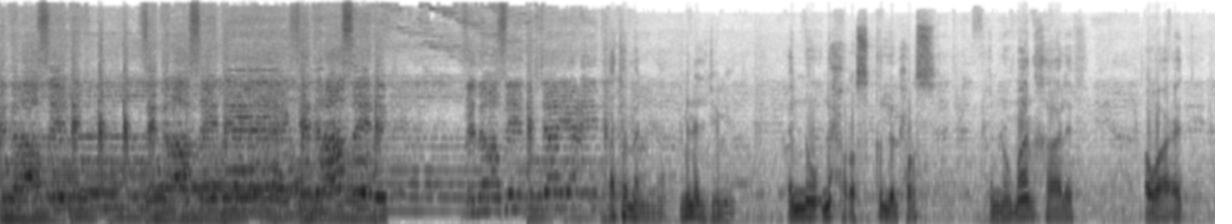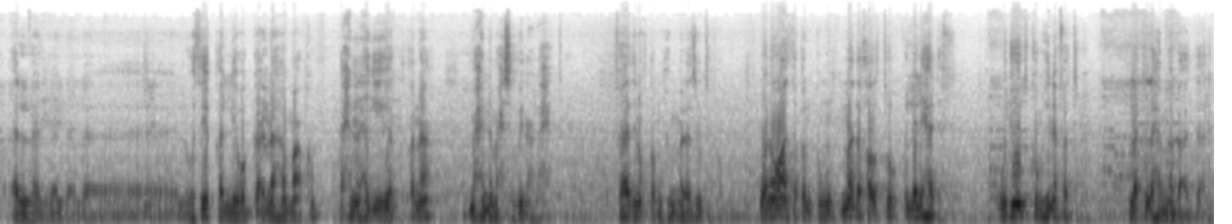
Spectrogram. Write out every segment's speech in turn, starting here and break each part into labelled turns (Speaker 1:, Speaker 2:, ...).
Speaker 1: زد رصيدك زد رصيدك زد رصيدك زد رصيدك جاي عيد
Speaker 2: أتمنى من الجميع أنه نحرص كل الحرص أنه ما نخالف قواعد ال ال ال ال الوثيقة اللي وقعناها معكم. إحنا الحقيقة قناة ما إحنا محسوبين على حد. فهذه نقطة مهمة لازم تفهموا وأنا واثق أنكم ما دخلتوا إلا لهدف. وجودكم هنا فترة. لكن الأهم ما بعد ذلك.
